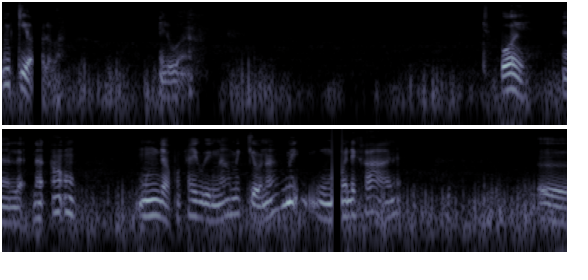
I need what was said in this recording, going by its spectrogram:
มันเกี่ยวหรือวะ ไม่รู้อะ โอ้ยนั่นแหละนั่นเอ้ามึงอยากมาใกล้กูเองนะ ไม่เกี่ยวนะ ไม่ไม่ได้ฆ่านะเออ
